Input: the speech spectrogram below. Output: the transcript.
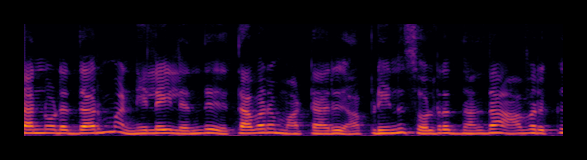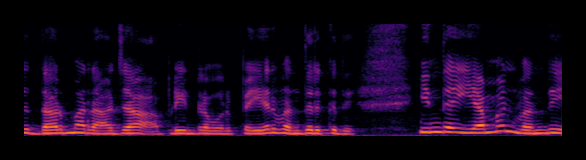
தன்னோட தர்ம நிலையிலேருந்து தவற மாட்டார் அப்படின்னு சொல்கிறதுனால தான் அவருக்கு தர்மராஜா அப்படின்ற ஒரு பெயர் வந்திருக்குது. இந்த யமன் வந்து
